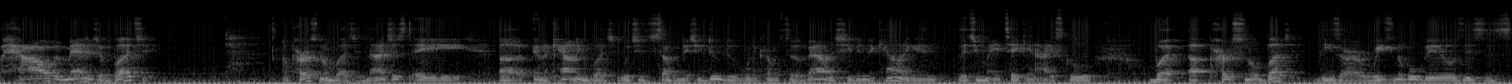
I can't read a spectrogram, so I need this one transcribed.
how to manage a budget, a personal budget, not just a uh, an accounting budget, which is something that you do do when it comes to a balance sheet in accounting and that you may take in high school, but a personal budget. These are reasonable bills. This is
